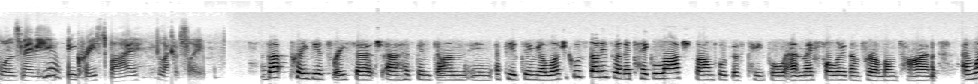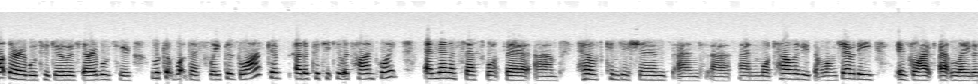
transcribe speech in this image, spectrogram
was maybe yeah. increased by lack of sleep? That previous research uh, has been done in epidemiological studies where they take large samples of people and they follow them for a long time. And what they're able to do is they're able to look at what their sleep is like at, a particular time point and then assess what their um, health conditions and, uh, and mortality, their longevity is like at later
